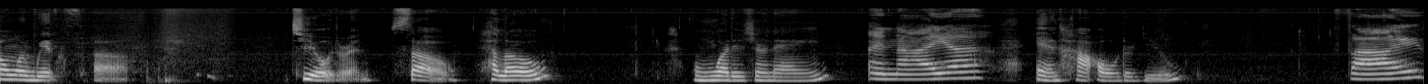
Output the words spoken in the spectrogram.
going with uh, children. So, hello. What is your name? Anaya, And how old are you? five,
